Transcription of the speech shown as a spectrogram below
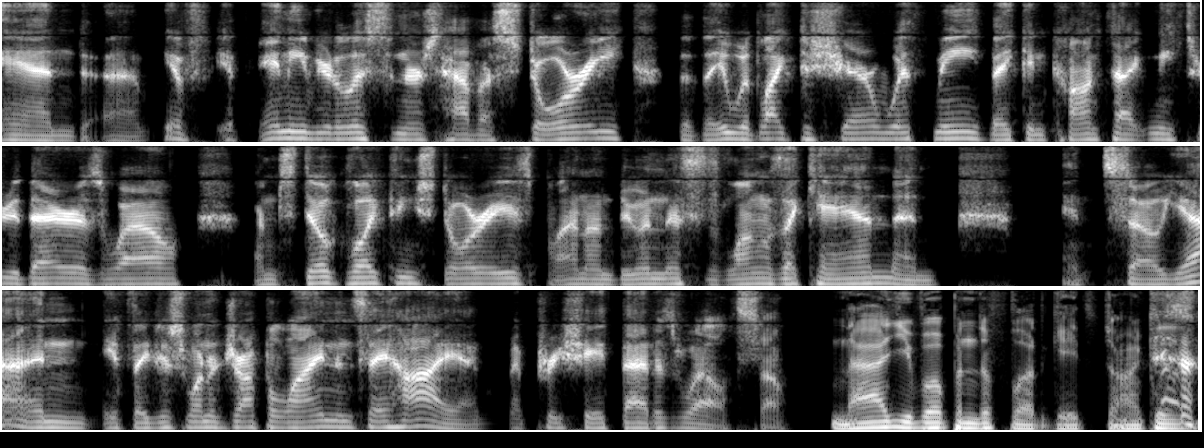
And um, if if any of your listeners have a story that they would like to share with me, they can contact me through there as well. I'm still collecting stories. Plan on doing this as long as I can. And and so yeah, and if they just want to drop a line and say hi, I appreciate that as well. So. Now you've opened the floodgates, John. 'cause-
